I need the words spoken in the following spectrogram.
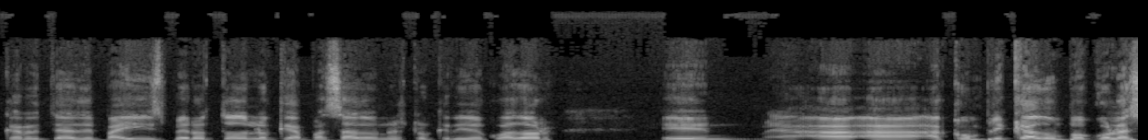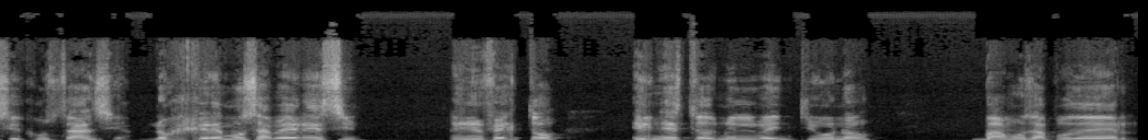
carreteras del país, pero todo lo que ha pasado en nuestro querido Ecuador ha complicado un poco la circunstancia. Lo que queremos saber es si, en efecto, en este 2021 vamos a poder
